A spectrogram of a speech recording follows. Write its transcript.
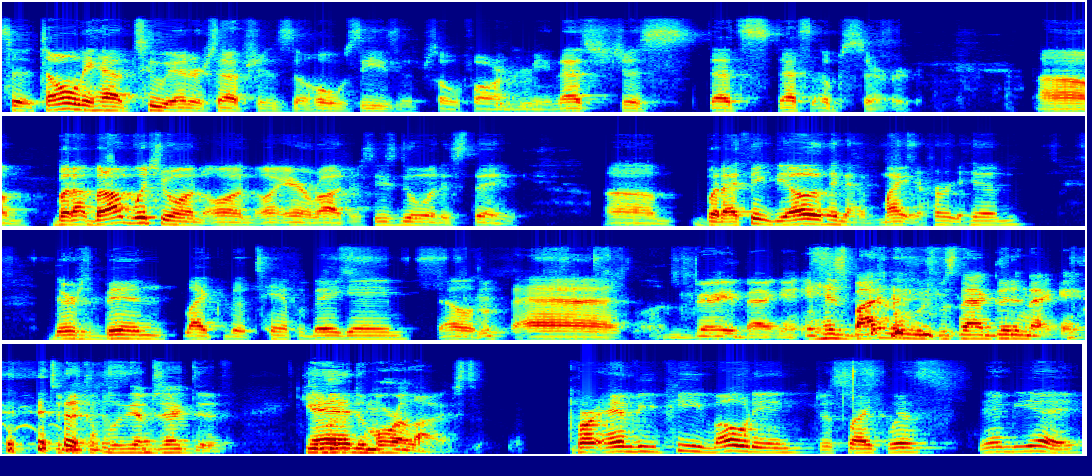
to to only have two interceptions the whole season so far, mm-hmm. I mean, that's just that's that's absurd. Um, but but I'm with you on on on Aaron Rodgers. He's doing his thing. Um, but I think the other thing that might hurt him, there's been like the Tampa Bay game. That was mm-hmm. bad, very bad game, and his body language was not good in that game. To be completely objective, he and, looked demoralized for MVP voting, just like with the NBA,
